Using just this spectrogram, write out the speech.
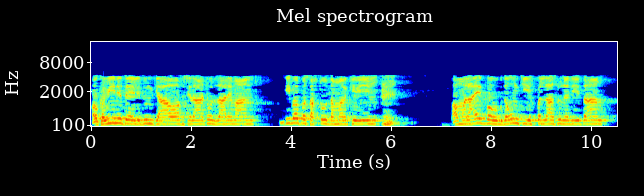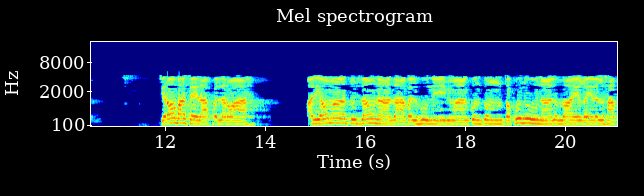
او کوین تے لدن کیا وقت چدا ٹول ظالمان، دیبا پسختو دمر کیم او ملائک با اگدون کی اخفل اللہ سو ندیتا۔ چراو با سید اخفل رواح اليوم تجزون عذاب الهون بما كنتم تقولون على الله غير الحق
